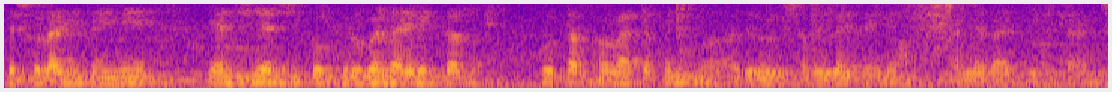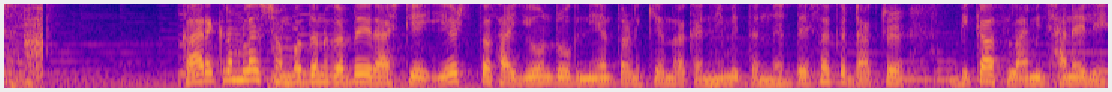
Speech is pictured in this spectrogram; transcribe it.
त्यसको लागि चाहिँ एनसिएससीको पूर्व डाइरेक्टरको तर्फबाट पनि म हजुरहरू सबैलाई चाहिँ धन्यवाद दिन चाहन्छु। कार्यक्रमलाई सम्बोधन गर्दै राष्ट्रिय एड्स तथा यौन रोग नियन्त्रण केन्द्रका निमित्त निर्देशक डाक्टर विकास लामिछानेले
